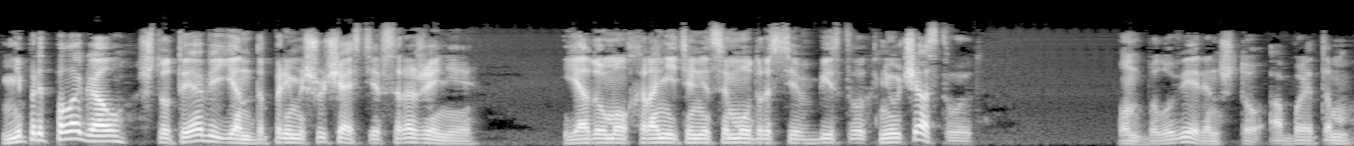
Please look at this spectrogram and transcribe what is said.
Не предполагал, что ты, Авиенда, примешь участие в сражении. Я думал, хранительницы мудрости в битвах не участвуют. Он был уверен, что об этом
